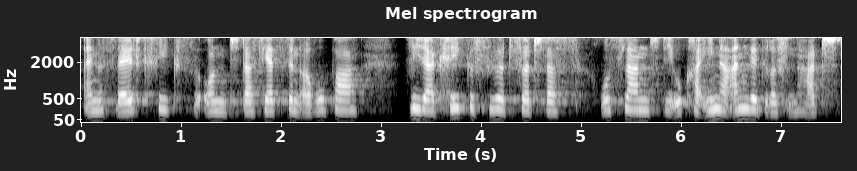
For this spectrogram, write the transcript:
eines Weltkriegs und dass jetzt in Europa wieder Krieg geführt wird, dass Russland die Ukraine angegriffen hat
